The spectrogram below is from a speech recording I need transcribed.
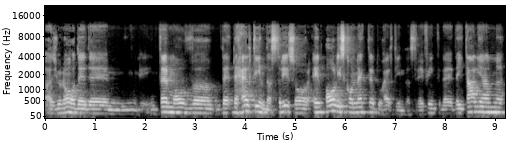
as you know, the, the in terms of uh, the, the health industry, so and all is connected to health industry. I think the, the Italian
